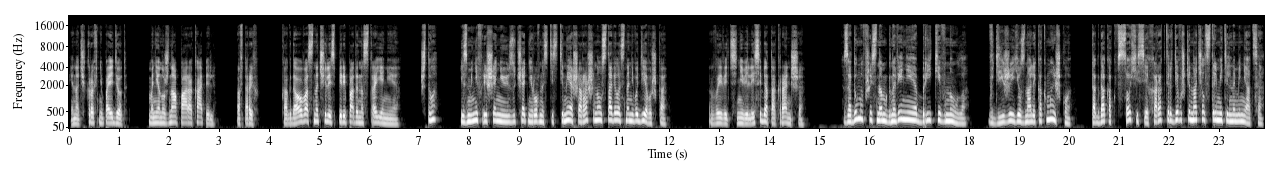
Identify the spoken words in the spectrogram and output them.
Иначе кровь не пойдет. Мне нужна пара капель. Во-вторых, когда у вас начались перепады настроения? Что? Изменив решение изучать неровности стены, ошарашенно уставилась на него девушка. «Вы ведь не вели себя так раньше?» Задумавшись на мгновение, Бри кивнула. В Диже ее знали как мышку, тогда как в Сохисе характер девушки начал стремительно меняться.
